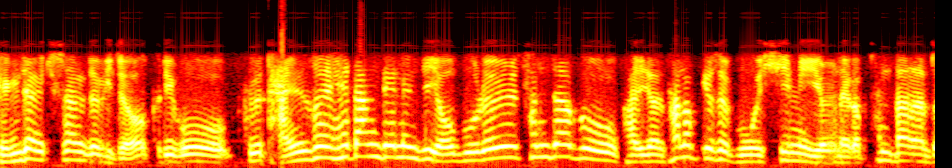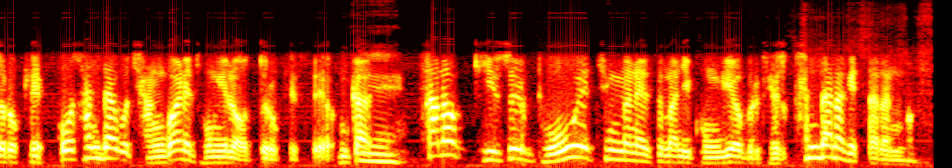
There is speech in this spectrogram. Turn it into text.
굉장히 추상적이죠. 그리고 그 단서에 해당되는지 여부를 산자부 관련 산업기술보호심의위원회가 판단하도록 했고 산자부 장관의 동의를 얻도록 했어요. 그러니까 예. 산업기술 보호의 측면에서만 이 공개 여부를 계속 판단하겠다라는 겁니다.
